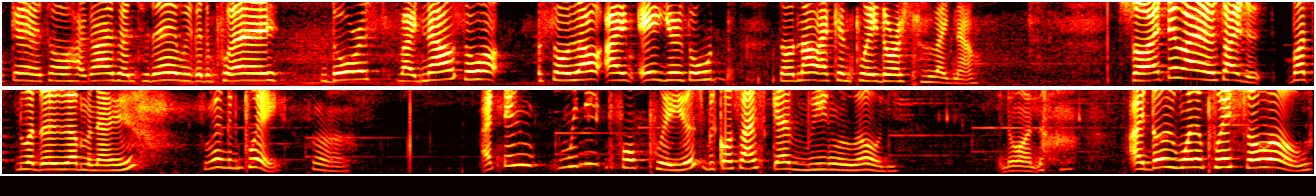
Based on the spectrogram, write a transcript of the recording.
Okay, so hi guys, and today we're gonna play Doors right now. So, so now I'm eight years old, so now I can play Doors right now. So I think I decided, but but uh, we're gonna play. Huh. I think we need four players because I'm scared of being alone. I don't want. I don't want to play solo.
